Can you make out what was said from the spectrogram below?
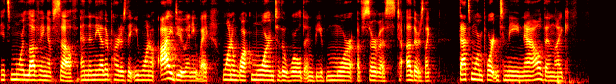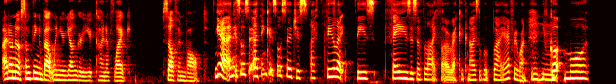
It's more loving of self. And then the other part is that you want to, I do anyway, want to walk more into the world and be more of service to others. Like, that's more important to me now than like, I don't know, something about when you're younger, you're kind of like, self-involved. Yeah, and it's also I think it's also just I feel like these phases of life are recognizable by everyone. Mm-hmm. You've got more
